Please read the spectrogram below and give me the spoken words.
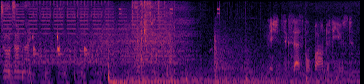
Drones online. Target set. Mission successful. Bomb defused.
